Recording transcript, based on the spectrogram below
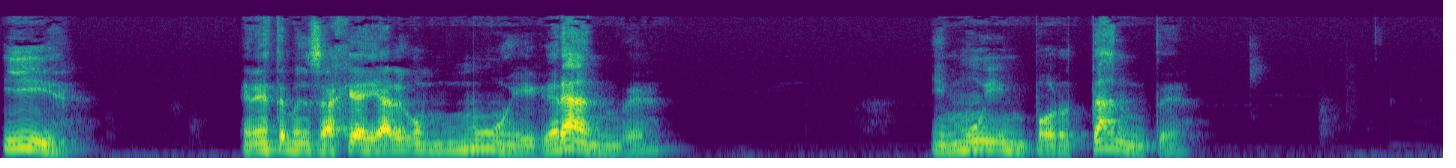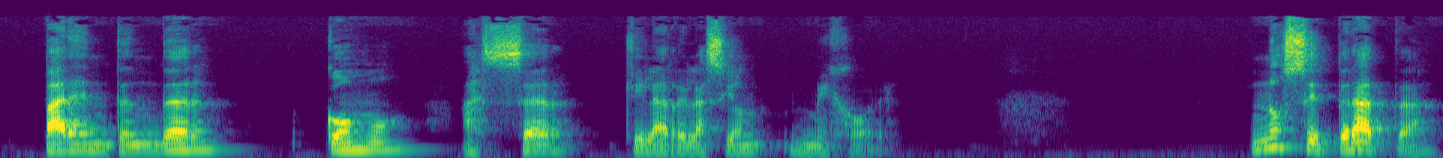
Y en este mensaje hay algo muy grande y muy importante para entender cómo hacer que la relación mejore. No se trata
